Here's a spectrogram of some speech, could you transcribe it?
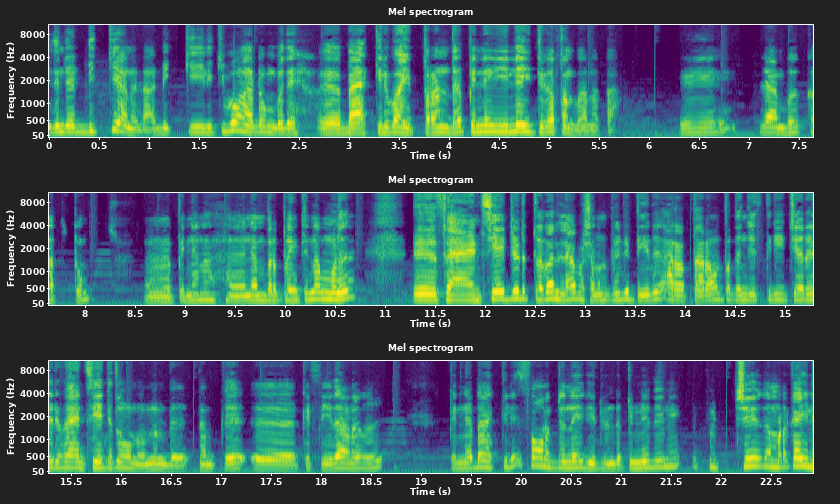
ഇതിന്റെ ഡിക്കിയാണ് കേട്ടോ ഡിക്കിയിലേക്ക് പോകാനായിട്ട് മുമ്പ് ബാക്കിൽ വൈപ്പർ ഉണ്ട്. പിന്നെ ഈ ലൈറ്റ് കത്തണ്ടതാണ് കേട്ടോ ഈ ലാമ്പ് കത്തും. പിന്നെ നമ്പർ പ്ലേറ്റ് നമ്മൾ ഫാൻസി ആയിട്ട് എടുത്തതല്ല. പക്ഷെ നമുക്ക് കിട്ടിയത് അറുപത്താറ് മുപ്പത്തഞ്ച്. ഇത്തിരി ചെറിയൊരു ഫാൻസി ആയിട്ട് തോന്നുന്നുണ്ട്. നമുക്ക് കിട്ടിയതാണത് പിന്നെ ബാക്കിൽ സോണറ്റ് എന്ന് എഴുതിയിട്ടുണ്ട്. പിന്നെ ഇതിന് സ്വിച്ച് നമ്മുടെ കയ്യിൽ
